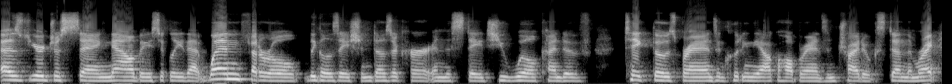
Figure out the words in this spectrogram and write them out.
as you're just saying now, basically that when federal legalization does occur in the States, you will kind of take those brands, including the alcohol brands, and try to extend them, right?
